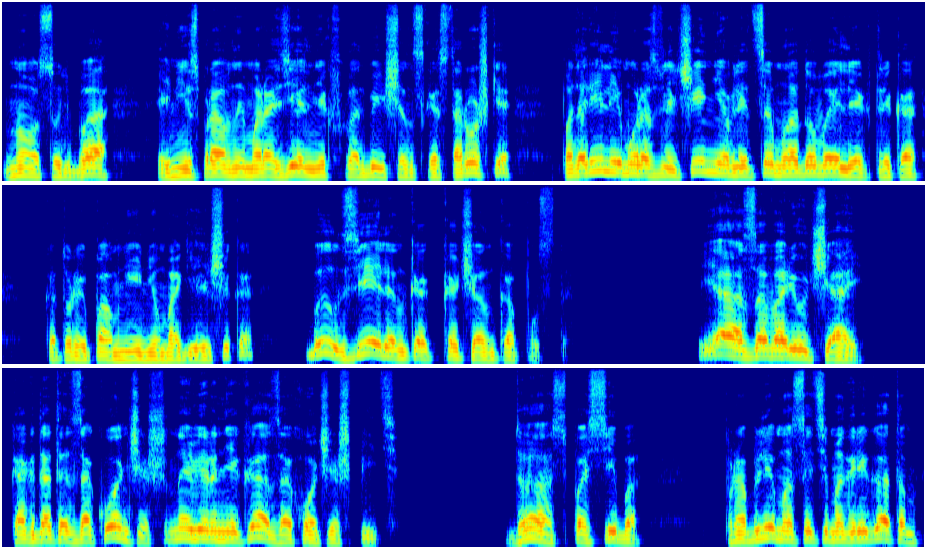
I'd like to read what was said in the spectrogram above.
Но судьба и неисправный морозильник в кладбищенской сторожке подарили ему развлечение в лице молодого электрика, который, по мнению могильщика, был зелен, как качан капусты. Я заварю чай. Когда ты закончишь, наверняка захочешь пить. Да, спасибо. Проблема с этим агрегатом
